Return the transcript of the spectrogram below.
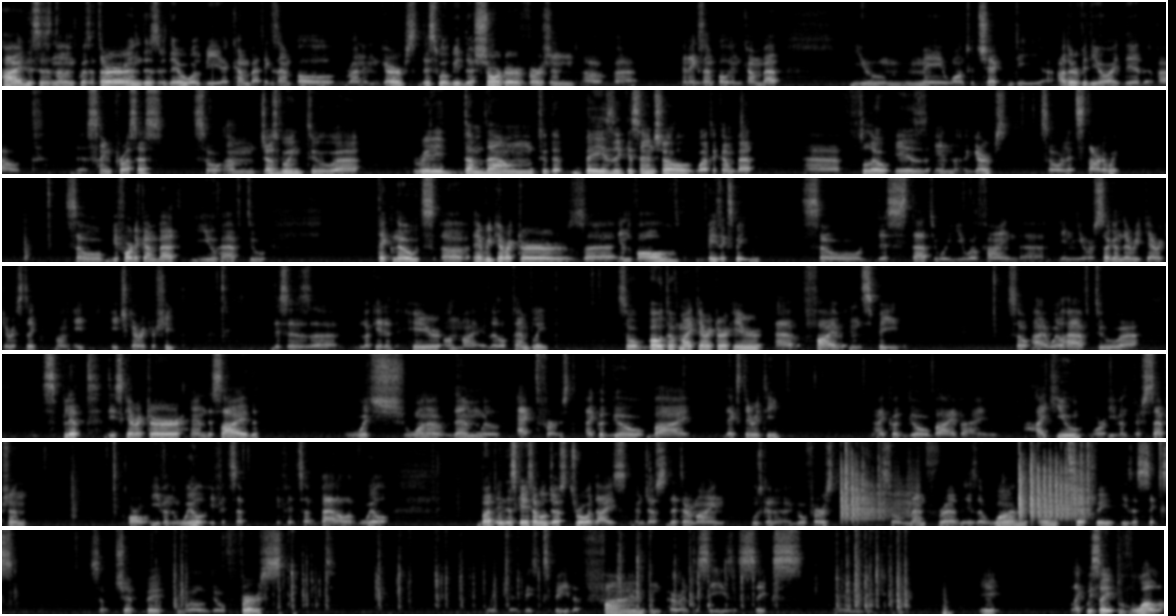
Hi, this is Nolinquisitor, and this video will be a combat example run in GURPS. This will be the shorter version of uh, an example in combat. You may want to check the uh, other video I did about the same process. So I'm just going to uh, really dumb down to the basic essential what a combat uh, flow is in GURPS. So let's start away. So before the combat, you have to take notes of every character's uh, involved basic speed. So this stat you will find uh, in your secondary characteristic on each character sheet. This is uh, located here on my little template. So both of my character here have 5 in speed. So I will have to uh, split this character and decide which one of them will act first. I could go by dexterity, I could go by, by IQ or even perception or even will if it's a if it's a battle of will. But in this case I will just throw a dice and just determine who's gonna go first. So Manfred is a 1 and Chepe is a 6. So Chepe will go first with the basic speed of 5 in parentheses 6 and it, like we say voila.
